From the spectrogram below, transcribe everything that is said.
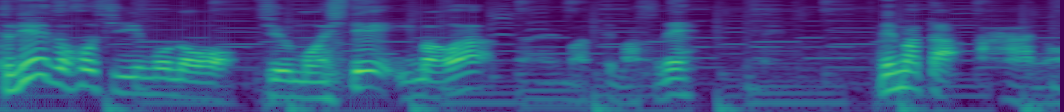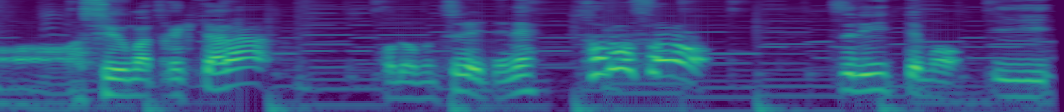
ー、とりあえず欲しいものを注文して、今は待ってますね。で、また、あのー、週末が来たら、子供連れてね、そろそろ釣り行ってもいい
